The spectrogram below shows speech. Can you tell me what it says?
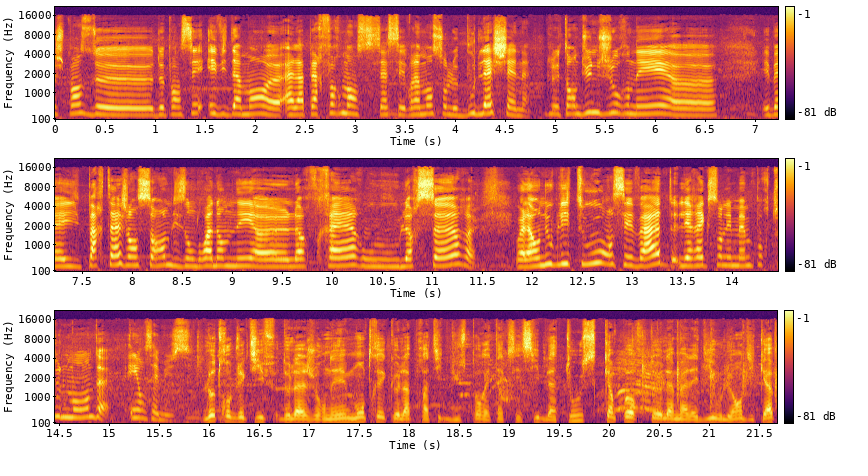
je pense, de, penser évidemment à la performance. Ça, c'est vraiment sur le bout de la chaîne. Le temps d'une journée, eh ben, ils partagent ensemble. Ils ont le droit d'emmener leurs frères ou leurs sœurs. Voilà, on oublie tout, on s'évade, les règles sont les mêmes pour tout le monde et on s'amuse. L'autre objectif de la journée, montrer que la pratique du sport est accessible à tous, qu'importe la maladie ou le handicap.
